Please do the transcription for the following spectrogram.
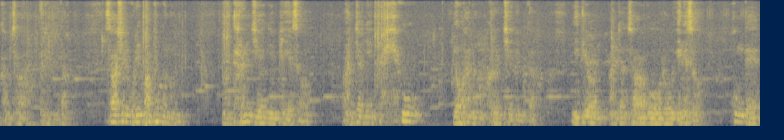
감사드립니다. 사실 우리 마포구는 어, 다른 지역에 비해서 완전히 매우 요하는 그런 지역입니다. 이태원 안전사고로 인해서 홍대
